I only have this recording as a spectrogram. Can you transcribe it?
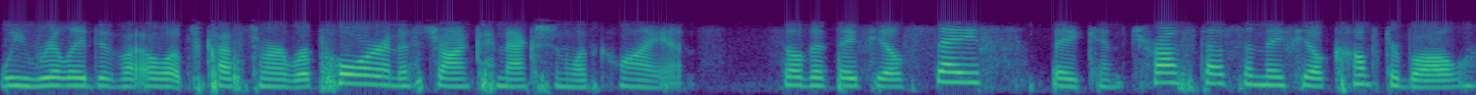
we really developed customer rapport and a strong connection with clients so that they feel safe, they can trust us, and they feel comfortable,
